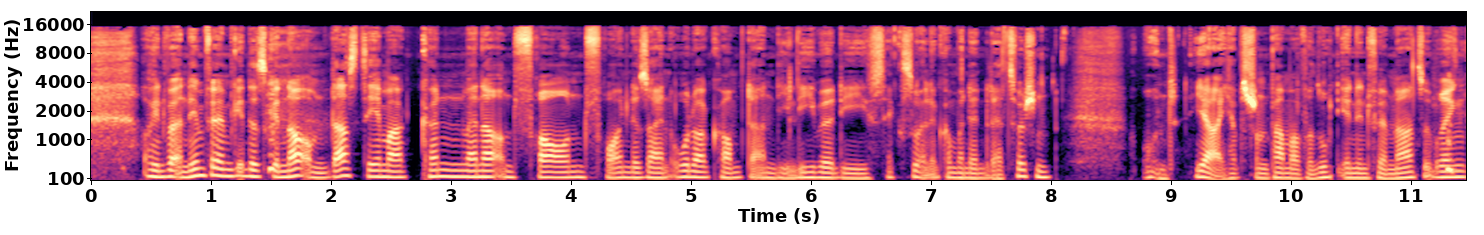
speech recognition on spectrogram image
Auf jeden Fall, in dem Film geht es genau um das Thema, können Männer und Frauen Freunde sein oder kommt dann die Liebe, die sexuelle Komponente dazwischen? Und ja, ich habe es schon ein paar Mal versucht, ihr in den Film nahezubringen.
